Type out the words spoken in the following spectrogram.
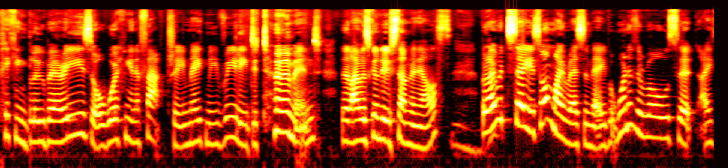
picking blueberries or working in a factory made me really determined that I was going to do something else. Mm-hmm. But I would say it's on my resume, but one of the roles that I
